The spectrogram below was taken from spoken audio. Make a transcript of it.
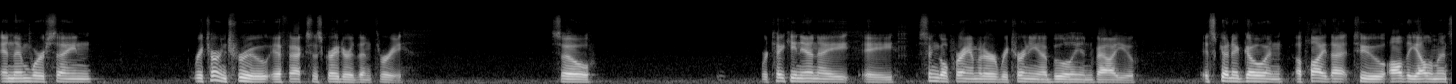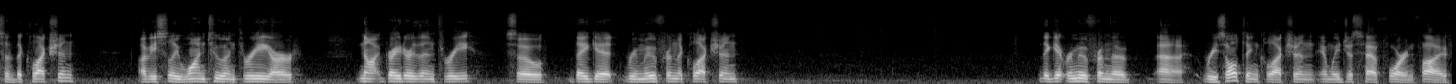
and then we're saying return true if x is greater than 3. So we're taking in a, a single parameter, returning a Boolean value. It's going to go and apply that to all the elements of the collection. Obviously, 1, 2, and 3 are not greater than 3, so they get removed from the collection. They get removed from the uh, resulting collection, and we just have 4 and 5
